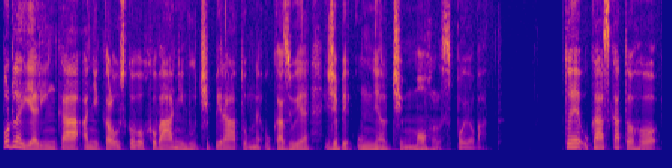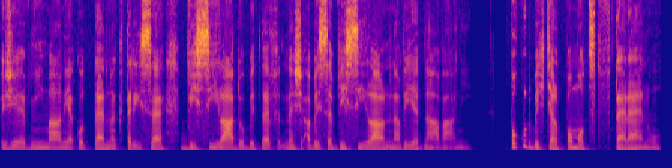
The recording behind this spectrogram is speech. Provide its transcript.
Podle Jelínka ani Kalouskovo chování vůči Pirátům neukazuje, že by uměl či mohl spojovat. To je ukázka toho, že je vnímán jako ten, který se vysílá do bitev, než aby se vysílal na vyjednávání. Pokud by chtěl pomoct v terénu,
